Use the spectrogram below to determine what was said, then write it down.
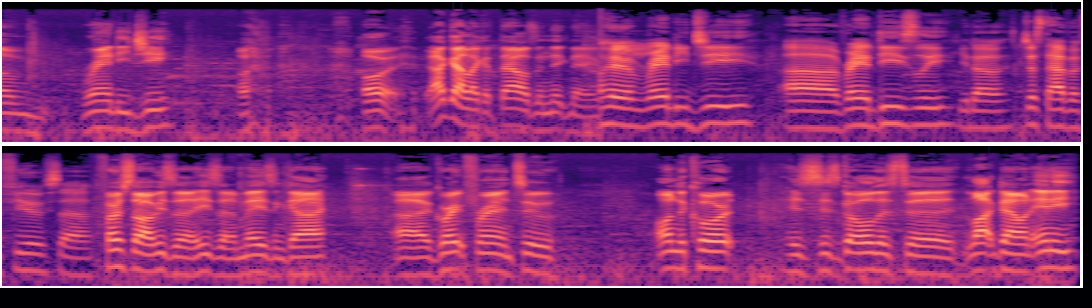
Um, Randy G. oh, I got like a thousand nicknames. Him, Randy G, uh, Rand Deasley, you know, just to have a few. So first off, he's a he's an amazing guy, uh, great friend too. On the court, his his goal is to lock down any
